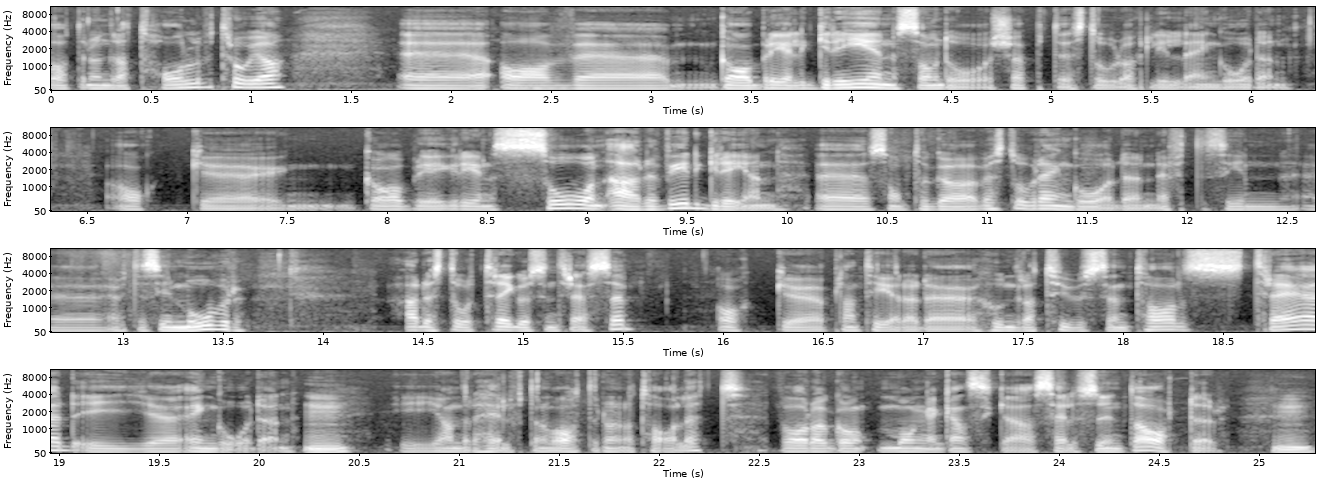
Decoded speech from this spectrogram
1812 tror jag, eh, av eh, Gabriel Gren som då köpte Stora och Lilla Änggården. Och eh, Gabriel Grens son Arvid Gren, eh, som tog över Stora Änggården efter sin, efter sin mor, hade stort trädgårdsintresse och planterade hundratusentals träd i Änggården Mm. i andra hälften av 1800-talet, varav många ganska sällsynta arter. Mm.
